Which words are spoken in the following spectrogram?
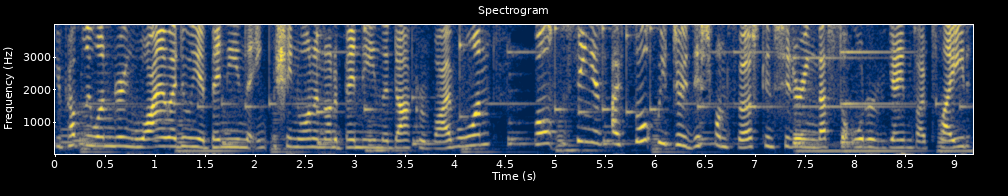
you're probably wondering why am I doing a Bendy and the Ink Machine one and not a Bendy and the Dark Revival one? Well, the thing is, I thought we'd do this one first, considering that's the order of games I played.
